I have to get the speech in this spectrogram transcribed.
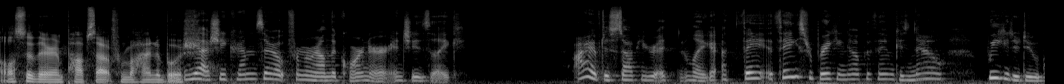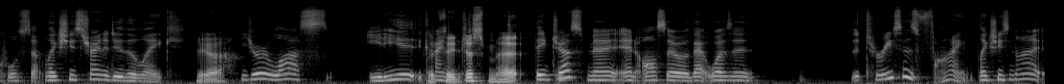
also there and pops out from behind a bush. Yeah, she comes out from around the corner and she's like, I have to stop you. Like, uh, th- thanks for breaking up with him because now we get to do cool stuff. Like, she's trying to do the, like, Yeah. you're lost idiot kind Like they of. just met. they just met, and also that wasn't. Teresa's fine. Like, she's not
